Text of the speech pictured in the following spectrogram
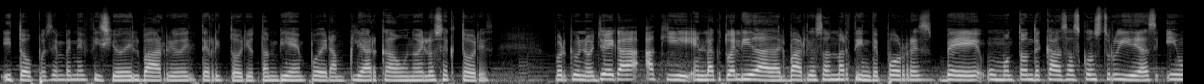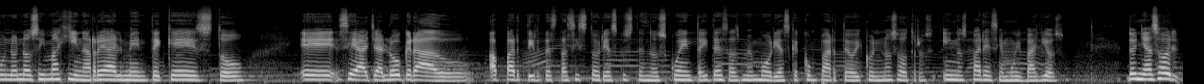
y todo pues en beneficio del barrio, del territorio también, poder ampliar cada uno de los sectores, porque uno llega aquí en la actualidad al barrio San Martín de Porres, ve un montón de casas construidas y uno no se imagina realmente que esto eh, se haya logrado a partir de estas historias que usted nos cuenta y de esas memorias que comparte hoy con nosotros y nos parece muy valioso. Doña Sol,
